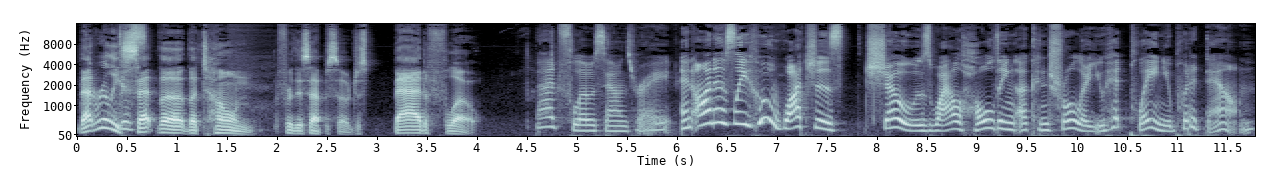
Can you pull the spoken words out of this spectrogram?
that really set the the tone for this episode. Just bad flow. Bad flow sounds right. And honestly, who watches shows while holding a controller? You hit play and you put it down.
